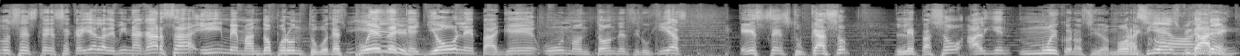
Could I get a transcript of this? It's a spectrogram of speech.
pues, este, se creía la divina garza y me mandó por un tubo. Después de que yo le pagué un montón de cirugías, este es tu caso, le pasó a alguien muy conocido, Morris. Así es, fíjate. Dale.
